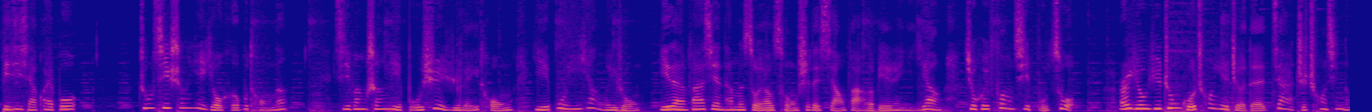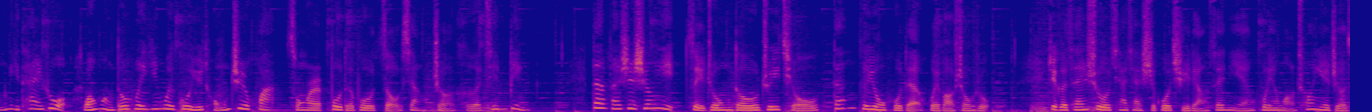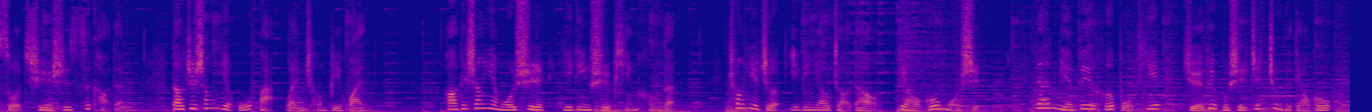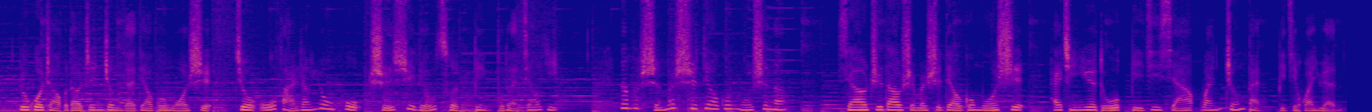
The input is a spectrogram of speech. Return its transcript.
笔记侠快播：中西商业有何不同呢？西方商业不屑于雷同，以不一样为荣。一旦发现他们所要从事的想法和别人一样，就会放弃不做。而由于中国创业者的价值创新能力太弱，往往都会因为过于同质化，从而不得不走向整合兼并。但凡是生意，最终都追求单个用户的回报收入。这个参数恰恰是过去两三年互联网创业者所缺失思考的，导致商业无法完成闭环。好的商业模式一定是平衡的，创业者一定要找到钓钩模式，但免费和补贴绝对不是真正的钓钩。如果找不到真正的钓钩模式，就无法让用户持续留存并不断交易。那么什么是钓钩模式呢？想要知道什么是钓钩模式，还请阅读笔记侠完整版笔记还原。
